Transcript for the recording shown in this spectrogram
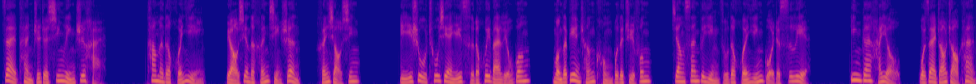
在探知着心灵之海。他们的魂影表现得很谨慎，很小心。一束出现于此的灰白流光，猛地变成恐怖的飓风，将三个影族的魂影裹着撕裂。应该还有，我再找找看。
